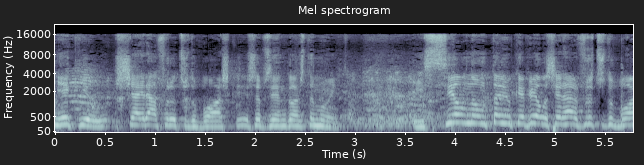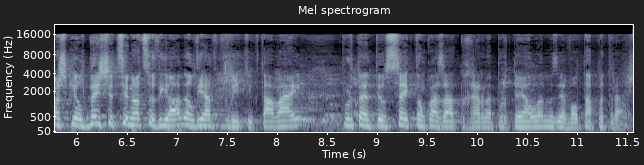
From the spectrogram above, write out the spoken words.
E aquilo cheira a frutos do bosque e o Sr. Presidente gosta muito. E se ele não tem o cabelo a cheirar a frutos do bosque, ele deixa de ser nosso aliado, aliado político, está bem? Portanto, eu sei que estão quase a aterrar na portela, mas é voltar para trás.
